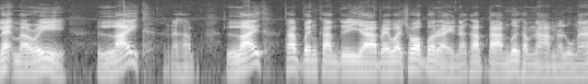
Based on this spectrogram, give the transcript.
และมารี like นะครับ like ถ้าเป็นคำกริยาแปลว่าชอบเมื่อไหร่นะครับ ตามด้วยคำนามนะลูกนะ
